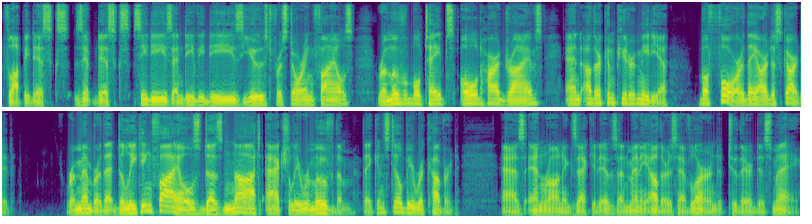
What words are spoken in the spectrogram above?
Floppy disks, zip disks, CDs, and DVDs used for storing files, removable tapes, old hard drives, and other computer media before they are discarded. Remember that deleting files does not actually remove them. They can still be recovered, as Enron executives and many others have learned to their dismay.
